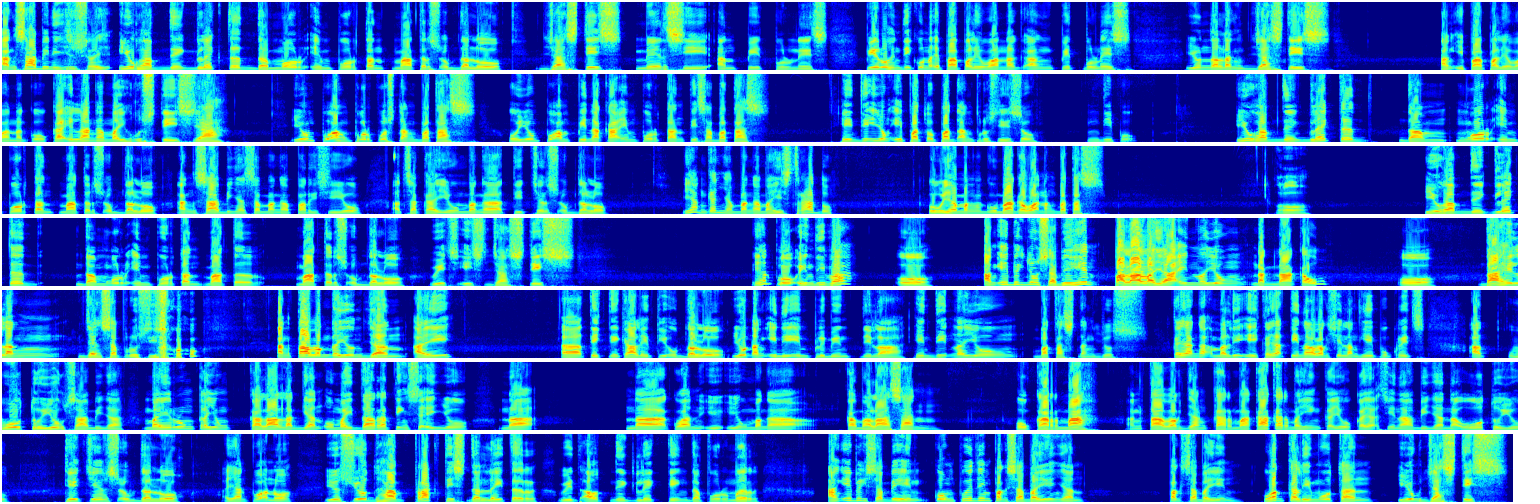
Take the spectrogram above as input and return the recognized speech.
Ang sabi ni Jesus Christ, you have neglected the more important matters of the law, justice, mercy, and faithfulness. Pero hindi ko na ipapaliwanag ang faithfulness. Yun na lang justice ang ipapaliwanag ko. Kailangan may hustisya. Yun po ang purpose ng batas o yung po ang pinaka-importante sa batas. Hindi yung ipatupad ang proseso. Hindi po. You have neglected the more important matters of the law. Ang sabi niya sa mga parisiyo at saka yung mga teachers of the law. Yan, ganyan, mga mahistrado. O yan, mga gumagawa ng batas. Oh, you have neglected the more important matter matters of the law, which is justice. Yan po, hindi ba? O, ang ibig niyong sabihin, palalayain na yung nagnakaw? O, dahil lang dyan sa proseso, ang tawag ngayon dyan ay uh, technicality of the law. Yun ang ini-implement nila. Hindi na yung batas ng Diyos. Kaya nga mali eh. Kaya tinawag silang hypocrites. At woe to you, sabi niya, mayroon kayong kalalagyan o may darating sa inyo na na kwan yung mga kamalasan o karma. Ang tawag diyan karma. Kakarmahin kayo. Kaya sinabi niya na woe to you teachers of the law. Ayan po ano you should have practiced the later without neglecting the former. Ang ibig sabihin kung pwedeng pagsabayin yan pagsabayin huwag kalimutan yung justice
